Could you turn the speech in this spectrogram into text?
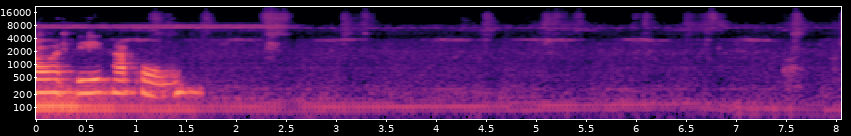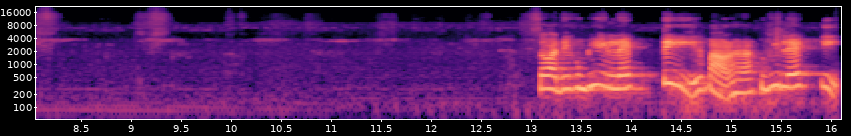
สวัสดีครับผมสวัสดีคุณพี่เล็กตี้หรือเปล่านะคะ คุณพี่เล็กตี้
